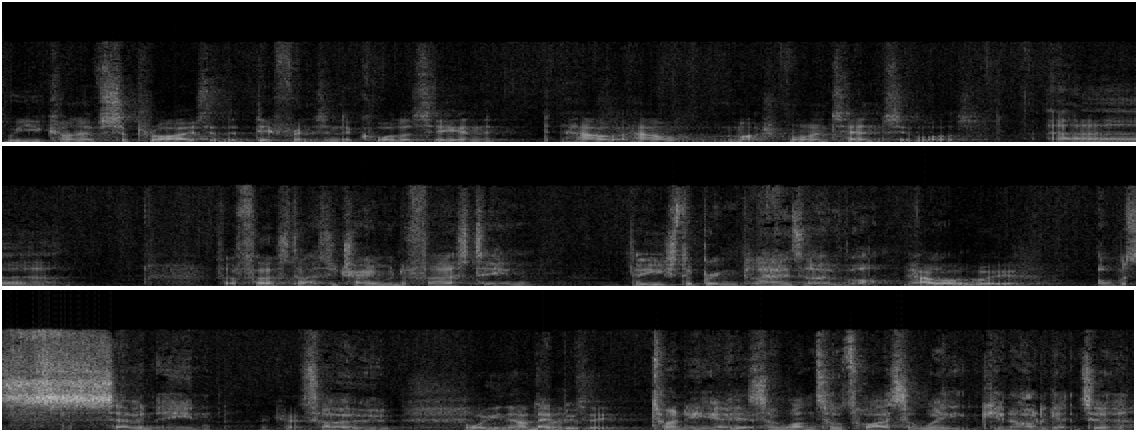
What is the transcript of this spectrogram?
were you kind of surprised at the difference in the quality and the, how how much more intense it was? Uh, so I first started to train with the first team. They used to bring players over. How old were you? I was 17. Okay. So What are you now, maybe 20? 20, yeah. Yeah. So once or twice a week, you know, I'd get to,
